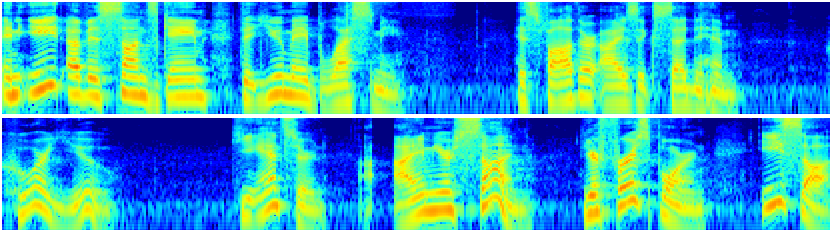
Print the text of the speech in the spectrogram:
and eat of his son's game that you may bless me. His father Isaac said to him, Who are you? He answered, I am your son, your firstborn, Esau.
